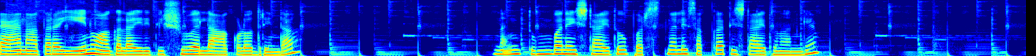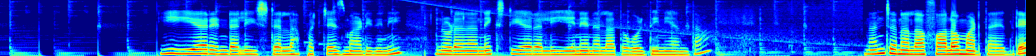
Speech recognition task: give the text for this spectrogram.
ಟ್ಯಾನ್ ಆ ಥರ ಏನೂ ಆಗಲ್ಲ ಈ ರೀತಿ ಶೂ ಎಲ್ಲ ಹಾಕೊಳ್ಳೋದ್ರಿಂದ. ನಂಗೆ ತುಂಬಾ ಇಷ್ಟ ಆಯಿತು ಪರ್ಸ್ನಲಿ ಸಖತ್ ಇಷ್ಟ ಆಯಿತು ನನಗೆ. ಈ ಇಯರ್ ಎಂಡಲ್ಲಿ ಇಷ್ಟೆಲ್ಲ ಪರ್ಚೇಸ್ ಮಾಡಿದ್ದೀನಿ ನೋಡೋಣ ನೆಕ್ಸ್ಟ್ ಇಯರಲ್ಲಿ ಏನೇನೆಲ್ಲ ತೊಗೊಳ್ತೀನಿ ಅಂತ. ನನ್ನ ಚಾನಲ ಫಾಲೋ ಮಾಡ್ತಾಯಿದ್ರೆ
